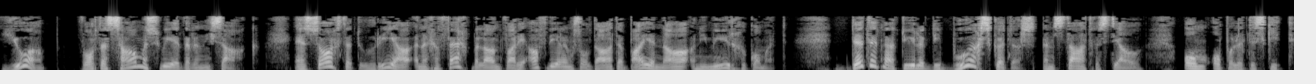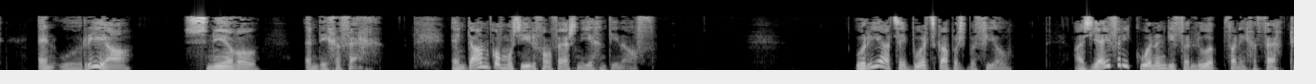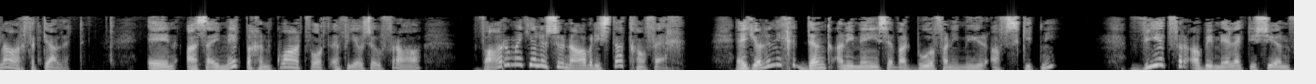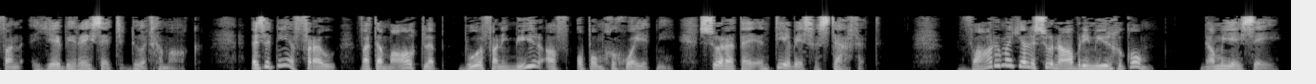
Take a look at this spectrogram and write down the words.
Joab word 'n samesweerder in die saak en sorg dat Uria in 'n geveg beland waar die afdeling soldate baie na aan die muur gekom het. Dit het natuurlik die boogskutters in staat gestel om op hulle te skiet en Uria sneuwel in die geveg. En dan kom ons hier van vers 19 af. Uria het sy boodskappers beveel: As jy vir die koning die verloop van die geveg klaar vertel het en as hy net begin kwaad word en vir jou sou vra, Waarom het julle so naby die stad gaan veg? Het julle nie gedink aan die mense wat bo van die muur af skiet nie? Wie het vir Abimelek die seun van Jebereset doodgemaak? Is dit nie 'n vrou wat 'n maalklip bo van die muur af op hom gegooi het nie, sodat hy in Tebes gesterf het? Waarom het julle so naby die muur gekom? Dan moet jy sê:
